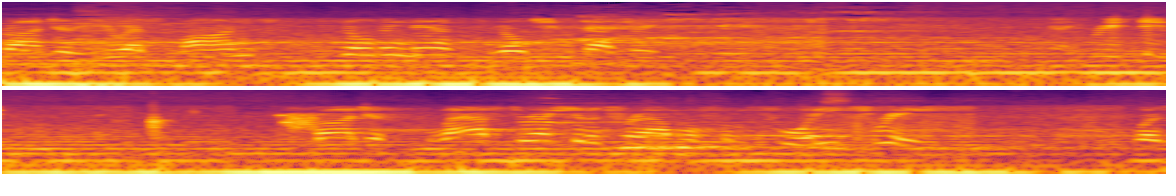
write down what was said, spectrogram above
Roger, U.S. Bond building there, the old shoe factory. Okay, receive. Roger, last direction of travel from 43 was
